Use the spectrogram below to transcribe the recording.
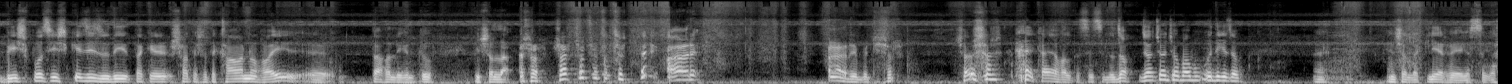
বিশ পঁচিশ কেজি যদি তাকে সাথে সাথে খাওয়ানো হয় তাহলে কিন্তু ইনশাল্লাহ। আরে আরে বেটি সর সর সর হ্যাঁ, খায়া ফেলতেছে ছিল। যাও যাও যাও যাও বাবু ওইদিকে যাও। হ্যাঁ ইনশাল্লাহ ক্লিয়ার হয়ে গেছে গা।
